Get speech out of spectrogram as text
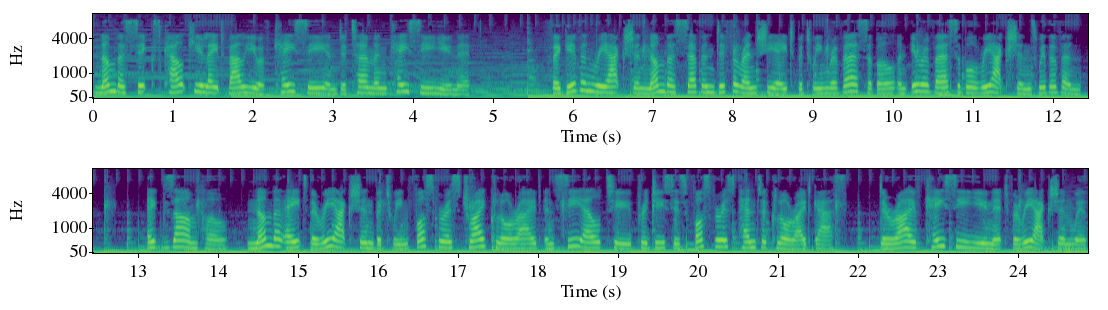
Number 6 Calculate value of Kc and determine Kc unit. For given reaction number 7 differentiate between reversible and irreversible reactions with of an example. Number 8 The reaction between phosphorus trichloride and Cl2 produces phosphorus pentachloride gas. Derive Kc unit for reaction with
